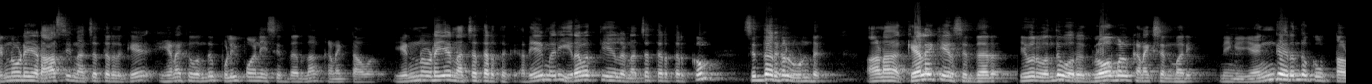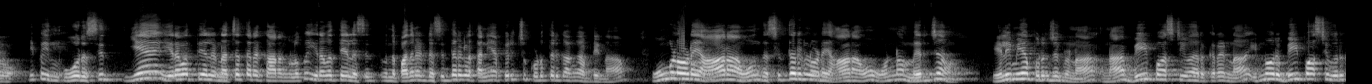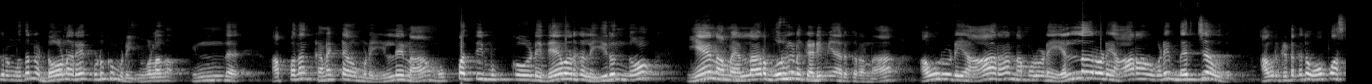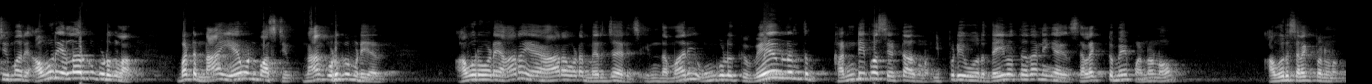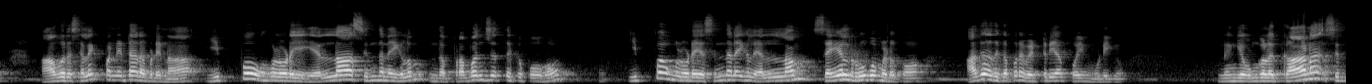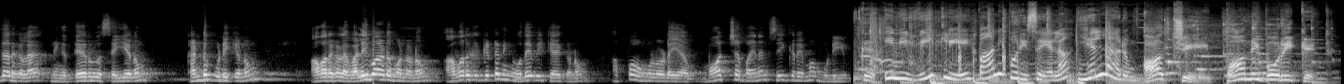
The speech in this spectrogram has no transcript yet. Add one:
என்னுடைய ராசி நட்சத்திரத்துக்கு எனக்கு வந்து புலிப்பாணி சித்தர் தான் கனெக்ட் ஆவார். என்னுடைய நட்சத்திரத்துக்கு அதே மாதிரி இருபத்தி ஏழு நட்சத்திரத்திற்கும் சித்தர்கள் உண்டு. ஆனால் கேளக்கியர் சித்தர் இவர் வந்து ஒரு குளோபல் கனெக்ஷன் மாதிரி. நீங்கள் எங்கே இருந்து கூப்பிட்டாலும் இப்போ ஒரு சித் ஏன் இருபத்தி ஏழு நட்சத்திரக்காரங்களுக்கும் இருபத்தேழு சித் இந்த பதினெட்டு சித்தர்களை தனியாக பிரித்து கொடுத்துருக்காங்க அப்படின்னா உங்களுடைய ஆறாவும் இந்த சித்தர்களுடைய ஆறாவும் ஒன்றா மெர்ஜ் ஆகும் எளிமையாக புரிஞ்சுக்கணும்னா நான் பி பாசிட்டிவாக இருக்கிறேன்னா இன்னொரு பி பாசிட்டிவ் இருக்கிறவங்க தான் நான் டோனரே கொடுக்க முடியும். இவ்வளோதான் இந்த அப்போ தான் கனெக்ட் ஆக முடியும். இல்லைன்னா முப்பத்தி முக்கோடி தேவர்கள் இருந்தும் ஏன் நம்ம எல்லாரும் முருகனுக்கு அடிமையாக இருக்கிறோன்னா அவருடைய ஆறா நம்மளுடைய எல்லாருடைய ஆறாவை கூட மெர்ஜ் ஆகுது. அவர் கிட்டத்தட்ட ஓ பாசிட்டிவ் மாதிரி. அவர் எல்லாருக்கும் கொடுக்கலாம். பட் நான் ஏ ஒன் பாசிட்டிவ் நான் கொடுக்க முடியாது. அவரோட ஆரம் என் ஆரோட மெர்ஜ் ஆயிடுச்சு. இந்த மாதிரி உங்களுக்கு வேவ் கண்டிப்பாக செட் ஆகணும். இப்படி ஒரு தெய்வத்தை தான் நீங்கள் செலக்டுமே பண்ணணும். அவர் செலக்ட் பண்ணணும். அவர் செலக்ட் பண்ணிட்டார் அப்படின்னா இப்போ உங்களுடைய எல்லா சிந்தனைகளும் இந்த பிரபஞ்சத்துக்கு போகும். இப்போ உங்களுடைய சிந்தனைகள் எல்லாம் செயல் ரூபம் எடுக்கும். அது அதுக்கப்புறம் வெற்றியாக போய் முடியும். நீங்கள் உங்களுக்கான சித்தர்களை நீங்கள் தேர்வு செய்யணும் கண்டுபிடிக்கணும் அவர்களை வழிபாடு பண்ணணும் அவர்கிட்ட நீங்கள் உதவி கேட்கணும். அப்போ உங்களுடைய மோட்ச பயணம் சீக்கிரமாக முடியும். இனி வீட்லயே பானிபூரி செய்யலாம். எல்லாரும் ஆச்சி பானிபூரி கிட்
